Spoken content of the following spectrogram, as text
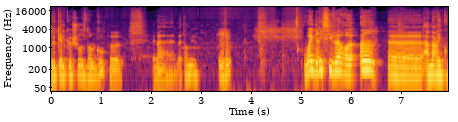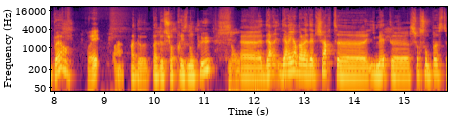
de quelque chose dans le groupe, euh, eh ben, eh ben, tant mieux. Mhm. Wide receiver euh, 1 euh, à Mary Cooper. Oui, Pas de pas de surprise non plus. non. Euh, der- derrière, dans la depth chart, euh, ils mettent euh, sur son poste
